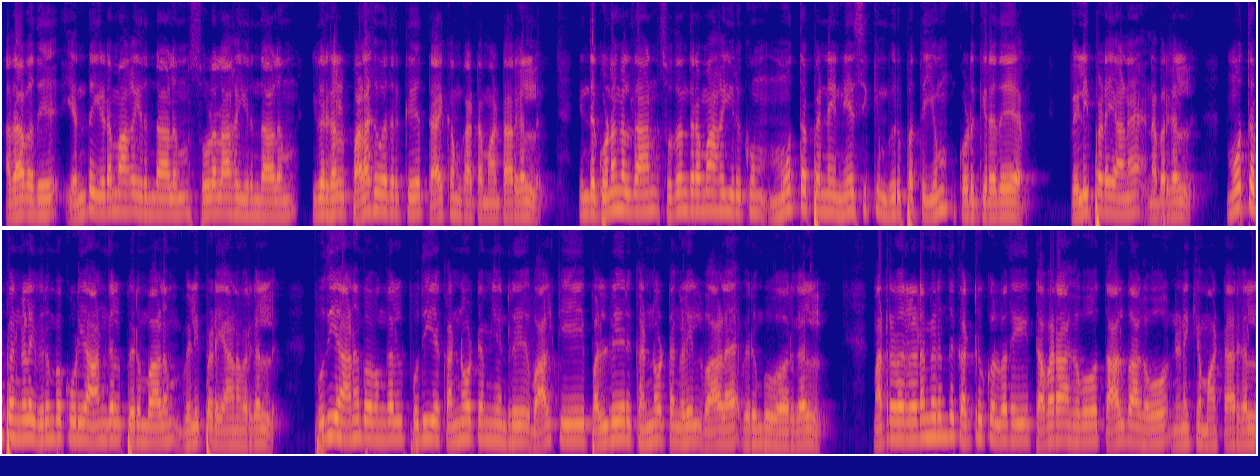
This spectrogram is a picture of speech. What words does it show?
அதாவது எந்த இடமாக இருந்தாலும் சூழலாக இருந்தாலும் இவர்கள் பழகுவதற்கு தயக்கம் காட்ட மாட்டார்கள். இந்த குணங்கள்தான் சுதந்திரமாக இருக்கும் மூத்த பெண்ணை நேசிக்கும் விருப்பத்தையும் கொடுக்கிறது. வெளிப்படையான நபர்கள் மூத்த பெண்களை விரும்பக்கூடிய ஆண்கள் பெரும்பாலும் வெளிப்படையானவர்கள். புதிய அனுபவங்கள் புதிய கண்ணோட்டம் என்று வாழ்க்கையை பல்வேறு கண்ணோட்டங்களில் வாழ விரும்புபவர்கள். மற்றவர்களிடமிருந்து கற்றுக்கொள்வதை தவறாகவோ தாழ்வாகவோ நினைக்க மாட்டார்கள்.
